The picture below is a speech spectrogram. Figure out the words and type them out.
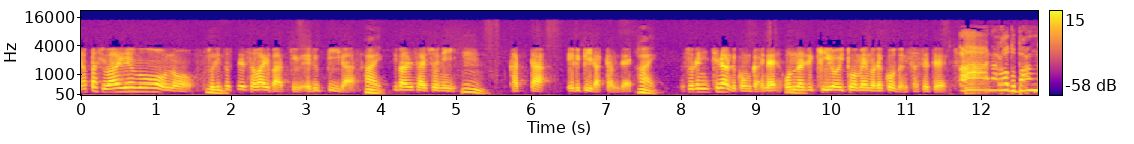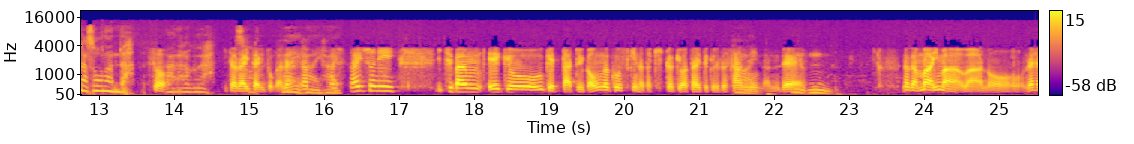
やっぱし YMO のソリッドステイサバイバーっていう LP がはい。一番最初にうん。買った LP だったんで、はい。それにちなんで今回ね、同じ黄色い透明のレコードにさせてああなるほど版がそうなんだ。そう。アナログが。いただいたりとかね、はいはいはい。最初に一番影響を受けたというか、音楽を好きになったきっかけを与えてくれた3人なんで、うんうん。だからまあ今はあの、ね、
